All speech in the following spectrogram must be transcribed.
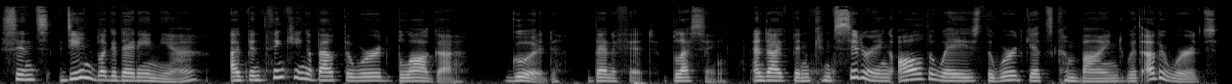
Since Din Благодарения, I've been thinking about the word blaga good, benefit, blessing, and I've been considering all the ways the word gets combined with other words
